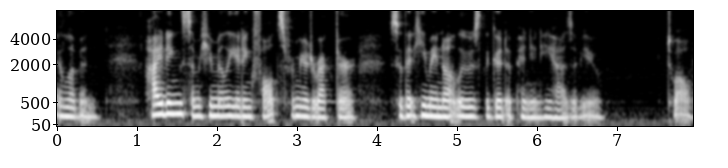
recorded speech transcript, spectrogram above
11. Hiding some humiliating faults from your director so that he may not lose the good opinion he has of you. 12.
